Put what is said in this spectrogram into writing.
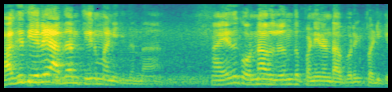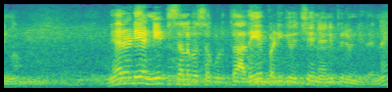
தகுதியிலே அதான் தீர்மானிக்குதுன்னா நான் எதுக்கு ஒன்றாவதுலேருந்து பன்னிரெண்டாவது வரைக்கும் படிக்கணும்? நேரடியாக நீட் சிலபஸை கொடுத்து அதையே படிக்க வச்சு என்னை அனுப்பிட வேண்டியதானே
